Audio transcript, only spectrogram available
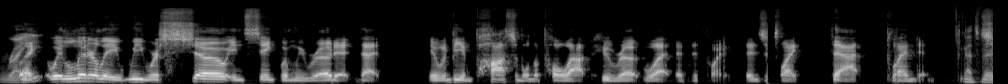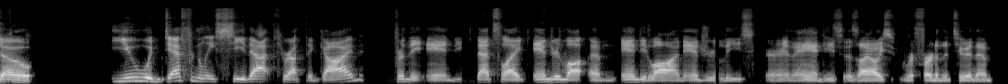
Right. Like we literally, we were so in sync when we wrote it that it would be impossible to pull out who wrote what at this point. It's just like that blended. That's very So cool. you would definitely see that throughout the guide for the Andes. That's like Andrew Law, um, Andy Law, and Andrew Leask, or the Andes, as I always refer to the two of them.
